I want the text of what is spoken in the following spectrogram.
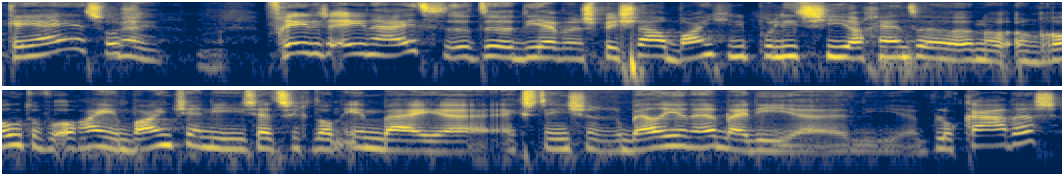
ken jij het? Zoals... Nee. Vredeseenheid, eh, die hebben een speciaal bandje, die politieagenten. Een, een rood of oranje bandje. En die zet zich dan in bij eh, Extinction Rebellion, hè, bij die, eh, die blokkades.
